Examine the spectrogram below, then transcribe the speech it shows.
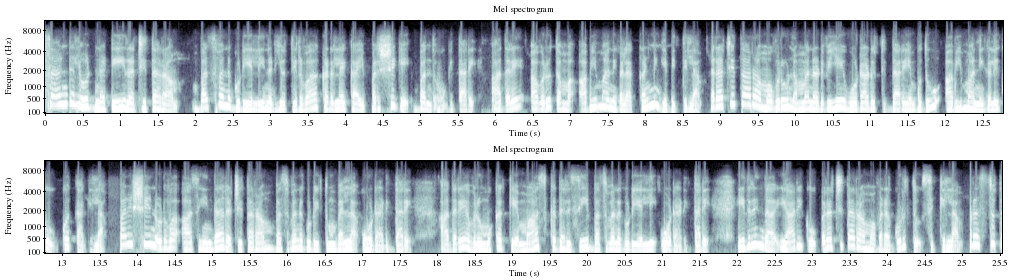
ಸ್ಯಾಂಡಲ್ವುಡ್ ನಟಿ ರಚಿತಾ ರಾಮ್ ಬಸವನಗುಡಿಯಲ್ಲಿ ನಡೆಯುತ್ತಿರುವ ಕಡಲೆಕಾಯಿ ಪರಿಷೆಗೆ ಬಂದು ಹೋಗಿದ್ದಾರೆ. ಆದರೆ ಅವರು ತಮ್ಮ ಅಭಿಮಾನಿಗಳ ಕಣ್ಣಿಗೆ ಬಿದ್ದಿಲ್ಲ. ರಚಿತಾ ರಾಮ್ ಅವರು ನಮ್ಮ ನಡುವೆಯೇ ಓಡಾಡುತ್ತಿದ್ದಾರೆ ಎಂಬುದು ಅಭಿಮಾನಿಗಳಿಗೂ ಗೊತ್ತಾಗಿಲ್ಲ. ಪರಿಷೆ ನೋಡುವ ಆಸೆಯಿಂದ ರಚಿತಾರಾಮ್ ಬಸವನಗುಡಿ ತುಂಬೆಲ್ಲ ಓಡಾಡಿದ್ದಾರೆ. ಆದರೆ ಅವರು ಮುಖಕ್ಕೆ ಮಾಸ್ಕ್ ಧರಿಸಿ ಬಸವನಗುಡಿಯಲ್ಲಿ ಓಡಾಡಿದ್ದಾರೆ. ಇದರಿಂದ ಯಾರಿಗೂ ರಚಿತಾರಾಮ್ ಅವರ ಗುರುತು ಸಿಕ್ಕಿಲ್ಲ. ಪ್ರಸ್ತುತ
